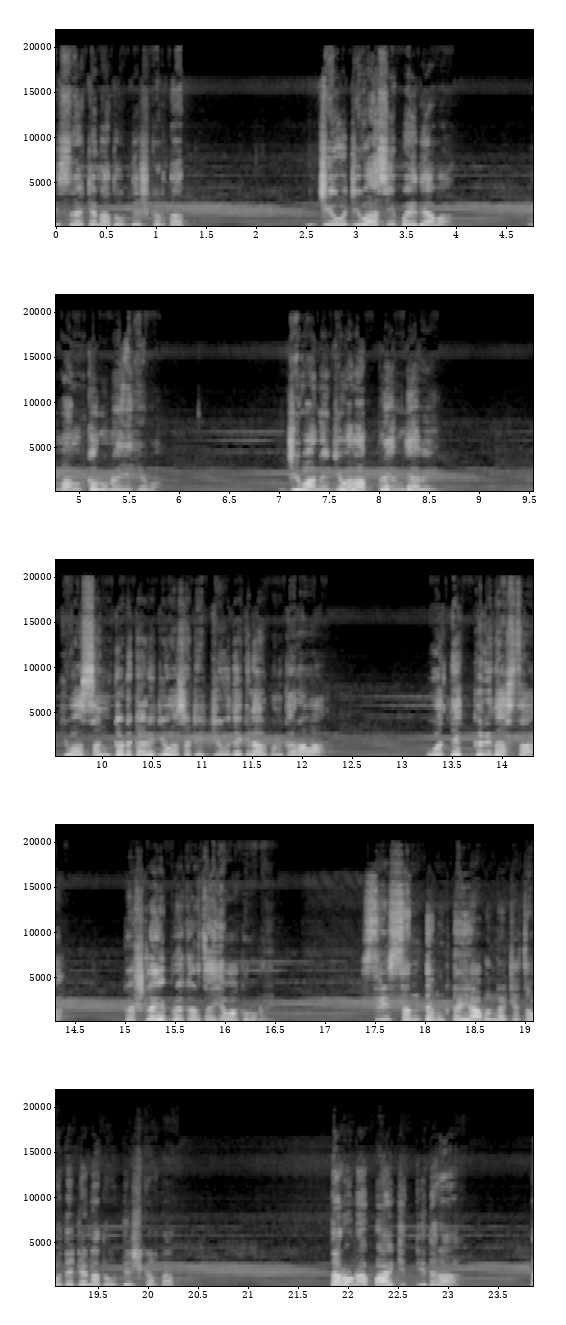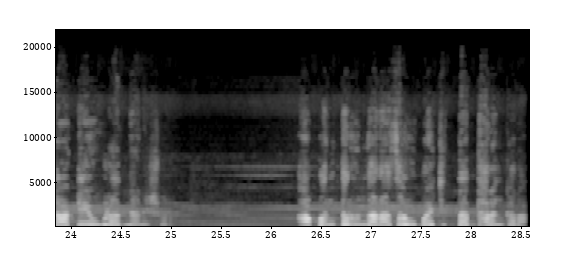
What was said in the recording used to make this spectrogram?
तिसऱ्या चरणात उपदेश करतात जीव जीवासी पै द्यावा मग करू नये हेवा. जीवाने जीवाला प्रेम द्यावे किंवा संकटकारी जीवासाठी जीव देखील अर्पण करावा व ते करीत असता कसल्याही प्रकारचा हेवा करू नये. श्री संत मुक्ताई या अभंगाच्या चौथ्या चरणात उपदेश करतात तरुणा पाय चित्ती धरा ताटी उघडा ज्ञानेश्वर. आपण तरुण जाण्याचा उपाय चित्तात धारण करा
